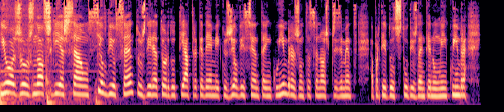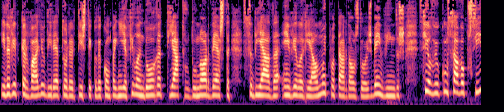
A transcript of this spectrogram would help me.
E hoje os nossos guias são Silvio Santos, diretor do Teatro Académico Gil Vicente em Coimbra, junta-se a nós precisamente a partir dos estúdios da Antena 1 em Coimbra, e David Carvalho, diretor artístico da Companhia Filandorra, Teatro do Nordeste, sediada em Vila Real. Muito boa tarde aos dois, bem-vindos. Silvio, começava por si,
